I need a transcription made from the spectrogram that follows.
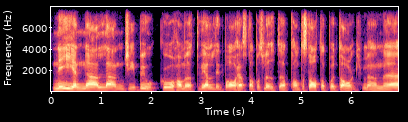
9 Nalanji Boko har mött väldigt bra hästar på slutet, har inte startat på ett tag men eh,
